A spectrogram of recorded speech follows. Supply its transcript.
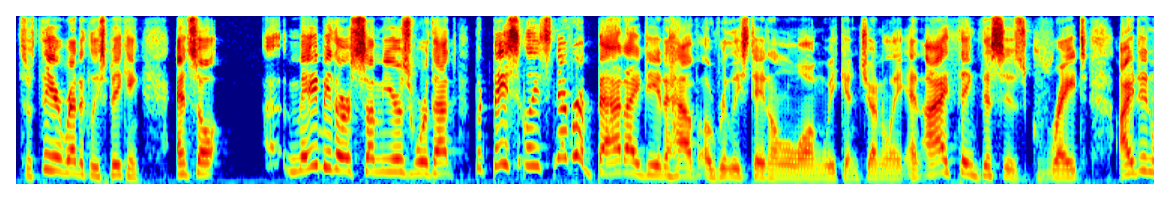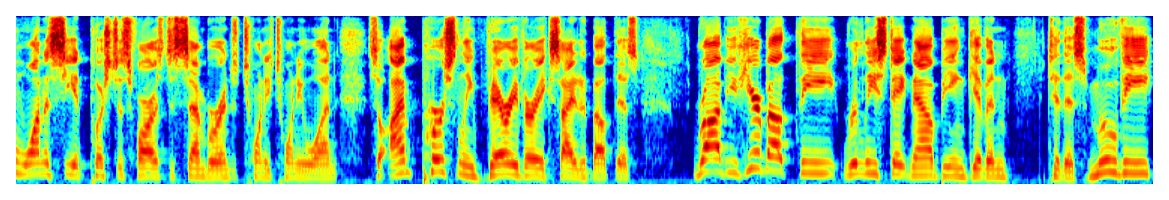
So, theoretically speaking. And so maybe there are some years where that, but basically, it's never a bad idea to have a release date on a long weekend generally. And I think this is great. I didn't want to see it pushed as far as December into 2021. So I'm personally very, very excited about this. Rob, you hear about the release date now being given to this movie.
